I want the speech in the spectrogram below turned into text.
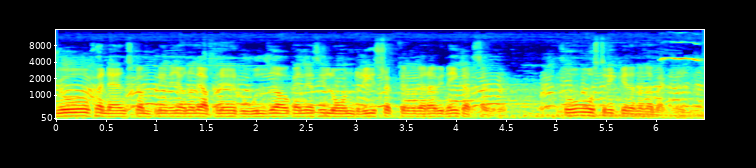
ਜੋ ਫਾਈਨੈਂਸ ਕੰਪਨੀ ਦੇ ਜਾਂ ਉਹਨਾਂ ਦੇ ਆਪਣੇ ਰੂਲਸ ਆ, ਉਹ ਕਹਿੰਦੇ ਅਸੀਂ ਲੋਨ ਰੀਸਟਰਕਚਰ ਵਗੈਰਾ ਵੀ ਨਹੀਂ ਕਰ ਸਕਦੇ। ਸੋ ਉਸ ਤਰੀਕੇ ਦਾ ਇਹਨਾਂ ਦਾ ਮੈਟਰ ਹੈ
